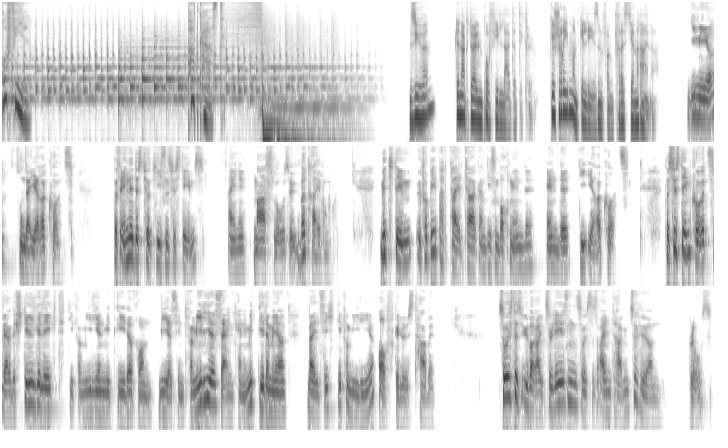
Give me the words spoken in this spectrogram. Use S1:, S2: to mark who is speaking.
S1: Profil Podcast
S2: Sie hören den aktuellen Profil-Leitartikel, geschrieben und gelesen von Christian Reiner.
S3: Die Mehr von der Ära Kurz. Das Ende des türkisen Systems, eine maßlose Übertreibung. Mit dem ÖVP-Parteitag an diesem Wochenende ende die Ära Kurz. Das System Kurz werde stillgelegt, die Familienmitglieder von Wir sind Familie seien keine Mitglieder mehr, weil sich die Familie aufgelöst habe. So ist es überall zu lesen, so ist es allen Tagen zu hören. Bloß,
